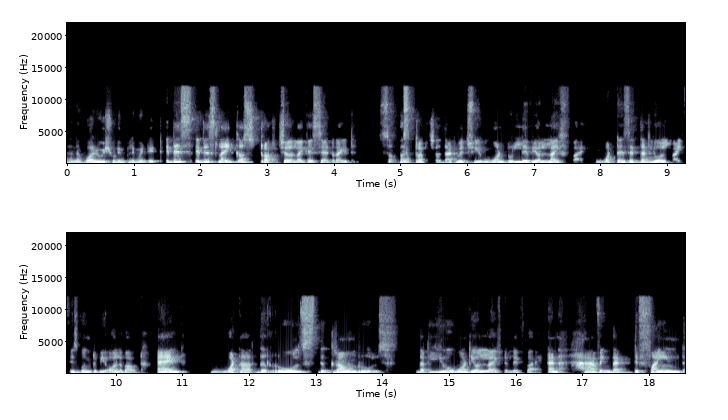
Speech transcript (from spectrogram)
and why we should implement it. It is it is like a structure, like I said, right? So a yeah. structure that which you want to live your life by. What is it that mm. your life is going to be all about? And what are the rules, the ground rules that you want your life to live by. And having that defined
